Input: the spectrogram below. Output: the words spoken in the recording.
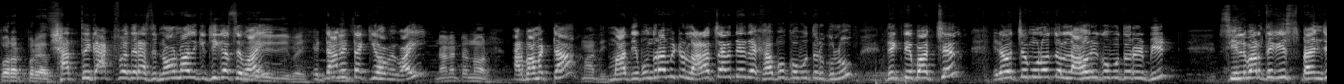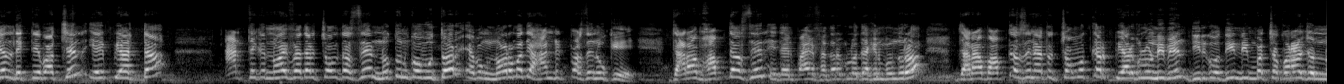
পর আট পরে আছে। সাত থেকে আট ফেদের আছে। নর্মাল কি ঠিক আছে ভাই? জি, জি, ভাই। এই ডানেরটা কি হবে ভাই? নানাটা নর। আর বামেরটা? মাদি। মাদি। বন্ধুরা আমি একটু লাড়াচাড়া দিয়ে দেখাবো কবুতরগুলো। দেখতে পাচ্ছেন এটা হচ্ছে মূলত লাহোরি কবুতরের বিট সিলভার থেকে স্প্যাঞ্জেল দেখতে পাচ্ছেন এই পেয়ারটা আট থেকে নয় ফেদার চলতেছে নতুন কবুতর এবং নর্মালি হান্ড্রেড পার্সেন্ট ওকে যারা ভাবতেছেন এই দেন পায়ের ফেদারগুলো দেখেন বন্ধুরা যারা ভাবতেছেন এত চমৎকার পেয়ারগুলো নেবেন দীর্ঘদিন ডিম বাচ্চা করার জন্য।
